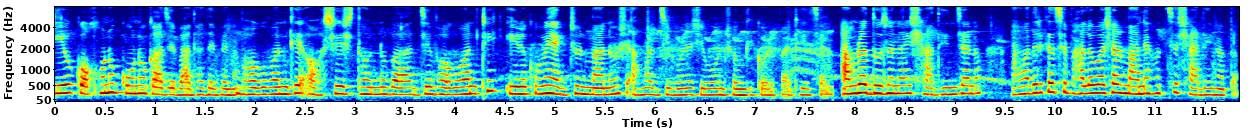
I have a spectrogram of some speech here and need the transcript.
কেউ কখনো কোনো কাজে বাধা দেবে না। ভগবানকে অশেষ ধন্যবাদ যে ভগবান ঠিক এরকমই একজন মানুষ আমার জীবনে জীবন সঙ্গী করে পাঠিয়েছেন। আমরা দুজনাই স্বাধীন জানো? আমাদের কাছে ভালোবাসার মানে হচ্ছে স্বাধীনতা।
